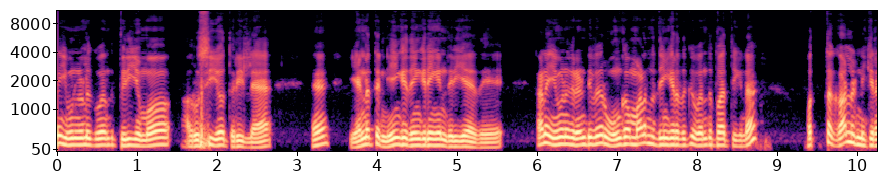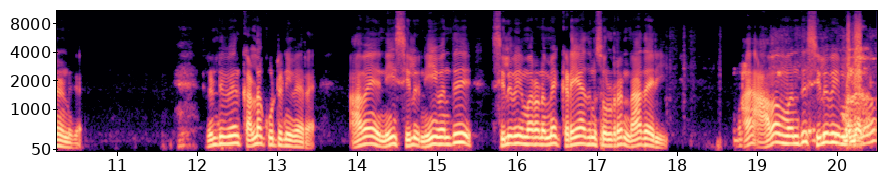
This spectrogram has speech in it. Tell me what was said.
இவனுங்களுக்கு வந்து பிரியமோ, ருசியோ தெரியல. என்னத்த நீங்க திங்கிறீங்கன்னு தெரியாது. ஆனா, இவனுங்க 2 பேரும் உங்க மலர்ந்து திங்கிறதுக்கு வந்து பார்த்தீங்கன்னா, ஒத்த கால்ல நிக்கிறானுங்க. 2 பேரும் கள்ள கூட்டணி வேற. அவன் நீ சிலு நீ வந்து சிலுவை மரணமே கிடையாதுன்னு சொல்ற நாதாரி. அவன் வந்து சிலுவை மரணம்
